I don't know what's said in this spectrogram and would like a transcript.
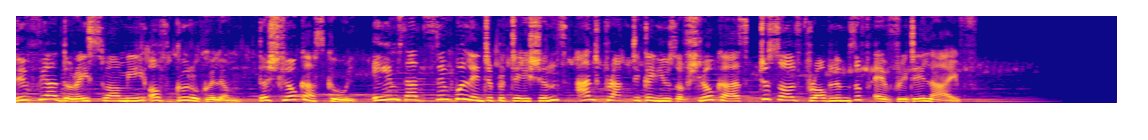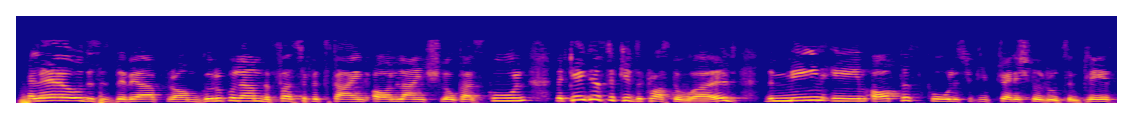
Divya Doraiswamy of Gurukulam. The Shloka School aims at simple interpretations and practical use of shlokas to solve problems of everyday life. Hello, this is Divya from Gurukulam, the first of its kind online shloka school that caters to kids across the world. The main aim of the school is to keep traditional roots in place,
